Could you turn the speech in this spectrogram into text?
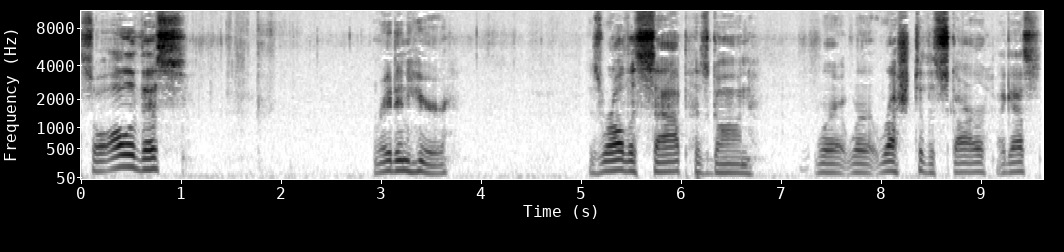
So all of this right in here is where all the sap has gone, where it, where it rushed to the scar, I guess,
